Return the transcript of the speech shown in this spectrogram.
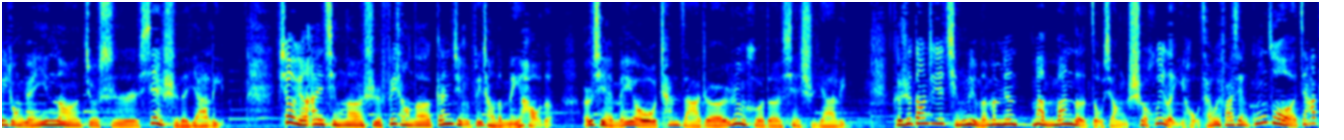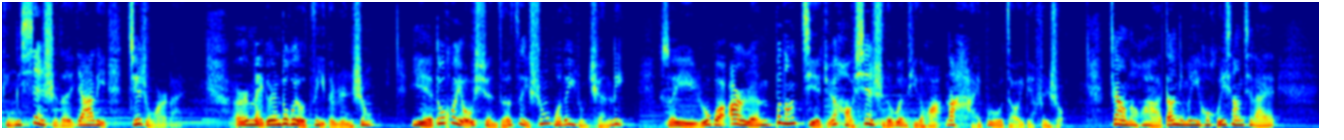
一种原因呢，就是现实的压力。校园爱情呢是非常的干净、非常的美好的，而且没有掺杂着任何的现实压力。可是当这些情侣们慢慢慢慢的走向社会了以后，才会发现工作、家庭、现实的压力接踵而来，而每个人都会有自己的人生，也都会有选择自己生活的一种权利。所以，如果二人不能解决好现实的问题的话，那还不如早一点分手。这样的话，当你们以后回想起来，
